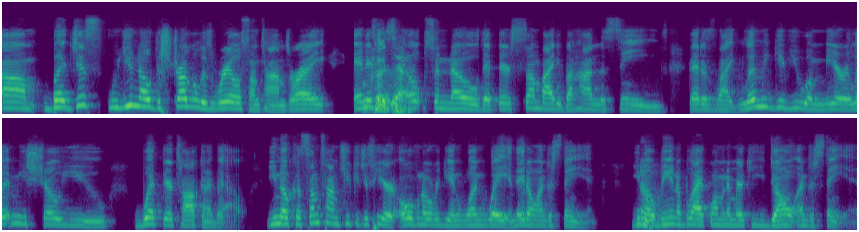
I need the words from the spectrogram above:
Um, but just you know, the struggle is real sometimes, right? And because, it just yeah. helps to know that there's somebody behind the scenes that is like, let me give you a mirror, let me show you what they're talking about. You know, because sometimes you could just hear it over and over again one way and they don't understand. You no. know, being a black woman in America, you don't understand.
